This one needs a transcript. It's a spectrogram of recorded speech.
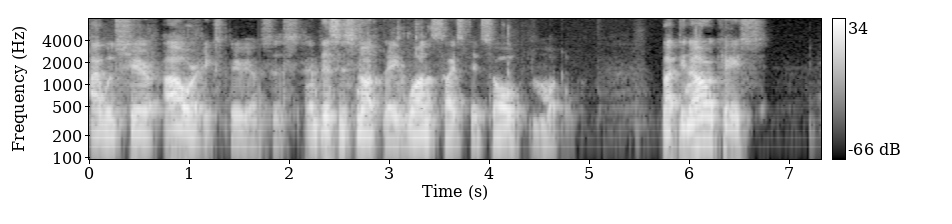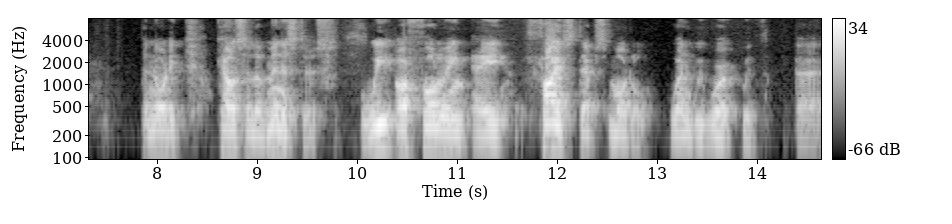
I will share our experiences, and this is not a one-size-fits-all model. But in our case, the Nordic Council of Ministers, we are following a five steps model when we work with uh,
